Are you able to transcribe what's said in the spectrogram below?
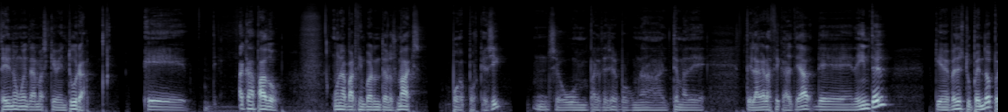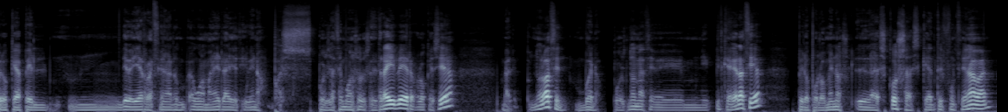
teniendo en cuenta más que Ventura eh, ha capado una parte importante de los Macs, porque sí, según parece ser por el tema de, de las gráficas de, de, Intel, que me parece estupendo, pero que Apple mm, debería reaccionar de alguna manera y decir, bueno, pues, pues hacemos nosotros el driver o lo que sea. Vale, pues no lo hacen. Bueno, pues no me hace ni pizca de gracia, pero por lo menos las cosas que antes funcionaban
